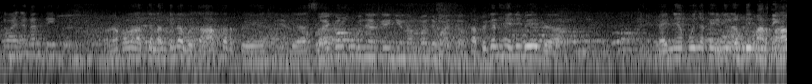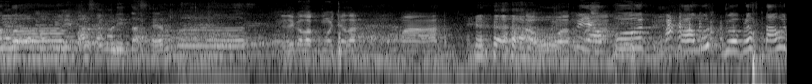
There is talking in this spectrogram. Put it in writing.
kebanyakan sih istri Karena kalau laki-laki nggak buta akar, Pe. Biasa. Apalagi kalau punya keinginan macam-macam. Tapi kan Henny beda. Henny yang punya keinginan beli martabak, memilih pasangan. beli tas Hermes. jadi kalau aku mau jalan mah tahu uang ya mah ampun kamu 12 tahun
